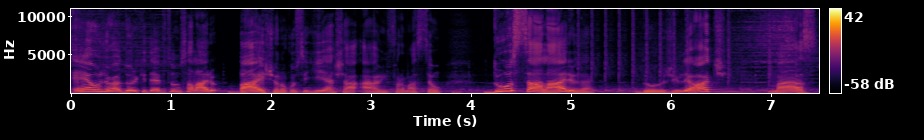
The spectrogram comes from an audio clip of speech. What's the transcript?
é um jogador que deve ter um salário baixo. Eu não consegui achar a informação do salário né, do Gigliotti, mas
